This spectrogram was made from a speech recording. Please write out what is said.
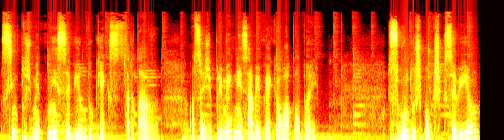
simplesmente nem sabiam do que é que se tratava. Ou seja, primeiro nem sabem o que é que é o Apple Pay. Segundo os poucos que sabiam,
